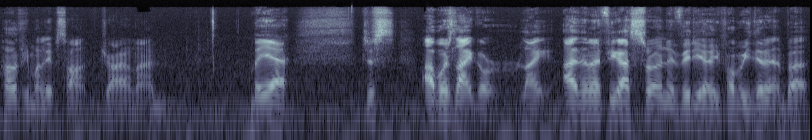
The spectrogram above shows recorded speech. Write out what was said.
Hopefully my lips aren't dry on that. But yeah, just I was like like I don't know if you guys saw it in the video, you probably didn't, but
